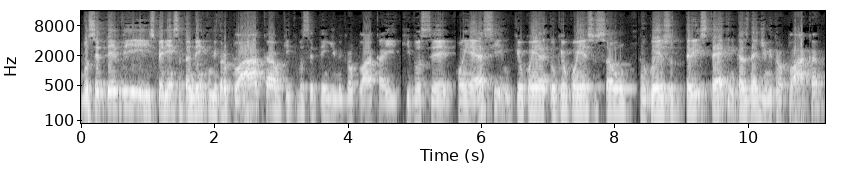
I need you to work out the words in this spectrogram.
Você teve experiência também com microplaca? O que, que você tem de microplaca aí que você conhece? O que eu conheço, o que eu conheço são, eu conheço três técnicas, né, de microplaca.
